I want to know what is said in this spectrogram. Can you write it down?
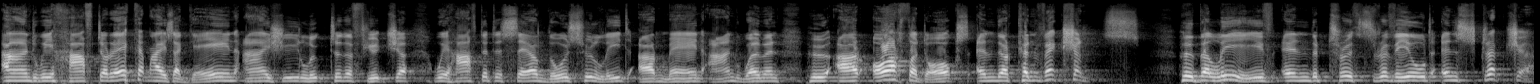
And we have to recognize again, as you look to the future, we have to discern those who lead are men and women who are orthodox in their convictions, who believe in the truths revealed in Scripture,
